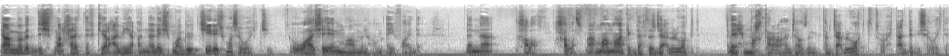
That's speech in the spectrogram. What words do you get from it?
يا اما بدش مرحلة تفكير عميق انه ليش ما قلت شي ليش ما سويت شي وهالشيئين ما منهم أي فايدة. لأن خلاص خلص. ما, ما, ما تقدر ترجع بالوقت. للحين ما اخترعوا هالجهاز إنك ترجع بالوقت تروح تعدل اللي سويته.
